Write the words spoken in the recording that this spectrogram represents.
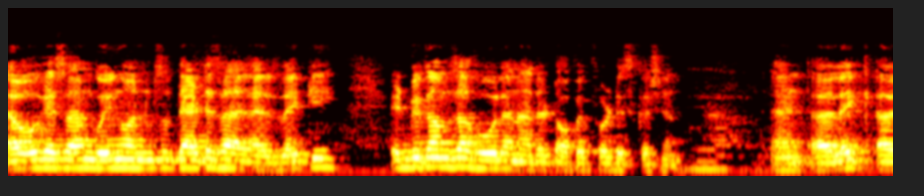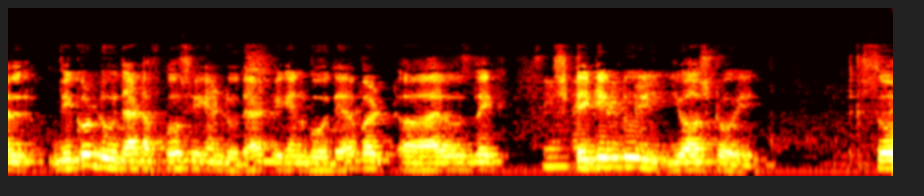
uh, okay so I'm going on. So that is why I was like it becomes a whole another topic for discussion. Yeah. And uh, like uh, we could do that of course we can do that we can go there but uh, i was like Same sticking to your story so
